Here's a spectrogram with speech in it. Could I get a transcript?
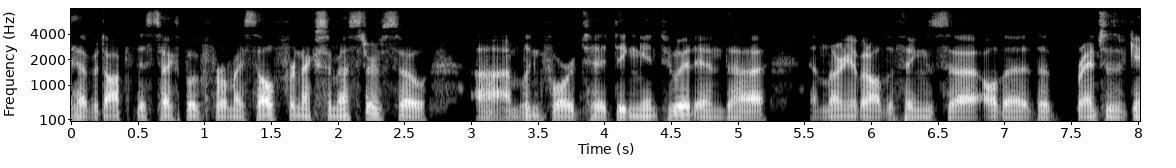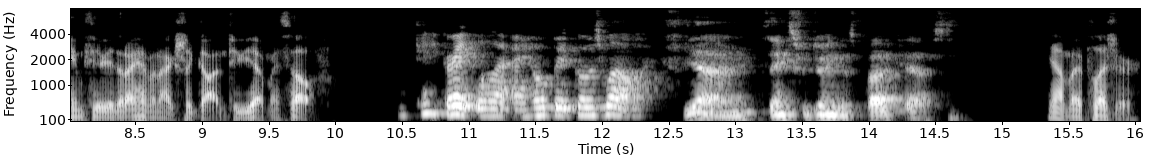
have adopted this textbook for myself for next semester so uh, I'm looking forward to digging into it and uh, and learning about all the things, uh, all the the branches of game theory that I haven't actually gotten to yet myself. Okay, great. Well, I hope it goes well. Yeah, and thanks for doing this podcast. Yeah, my pleasure.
